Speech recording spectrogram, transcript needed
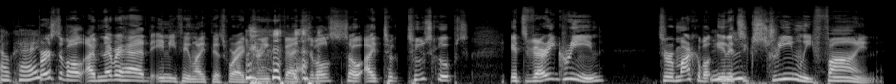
okay. First of all, I've never had anything like this where I drink vegetables. So I took two scoops. It's very green. It's remarkable, and Mm-hmm. it's extremely fine.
